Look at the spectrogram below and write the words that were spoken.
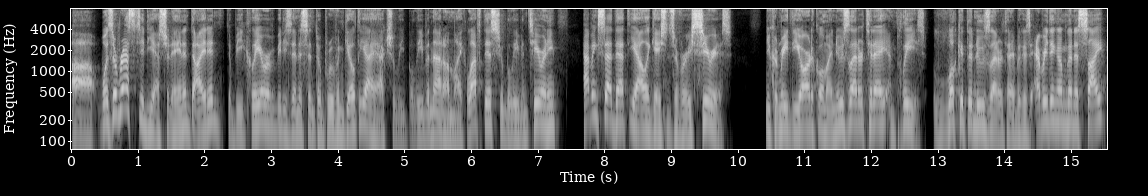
uh, was arrested yesterday and indicted. To be clear, everybody's innocent until proven guilty. I actually believe in that, unlike leftists who believe in tyranny. Having said that, the allegations are very serious. You can read the article in my newsletter today, and please look at the newsletter today because everything I'm going to cite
